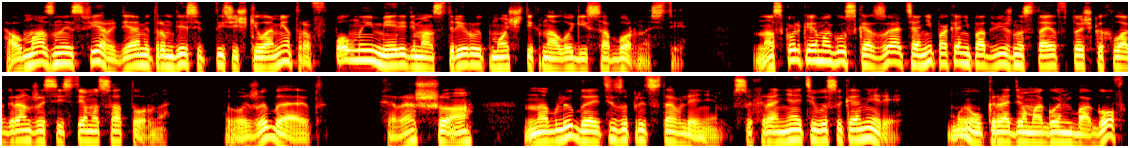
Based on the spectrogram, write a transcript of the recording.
Алмазные сферы диаметром 10 тысяч километров в полной мере демонстрируют мощь технологий соборности. Насколько я могу сказать, они пока неподвижно стоят в точках Лагранжа системы Сатурна. Выжидают. Хорошо. Наблюдайте за представлением. Сохраняйте высокомерие. Мы украдем огонь богов,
